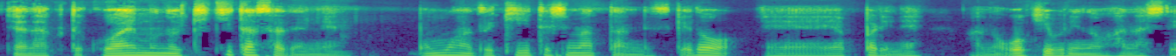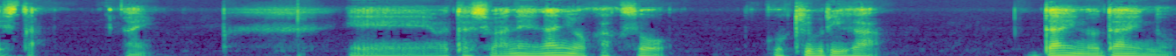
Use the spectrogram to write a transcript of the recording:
じゃなくて怖いもの聞きたさでね、思わず聞いてしまったんですけど、えー、やっぱりね、あの、ゴキブリの話でした。はい。えー、私はね、何を隠そう。ゴキブリが大の大の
